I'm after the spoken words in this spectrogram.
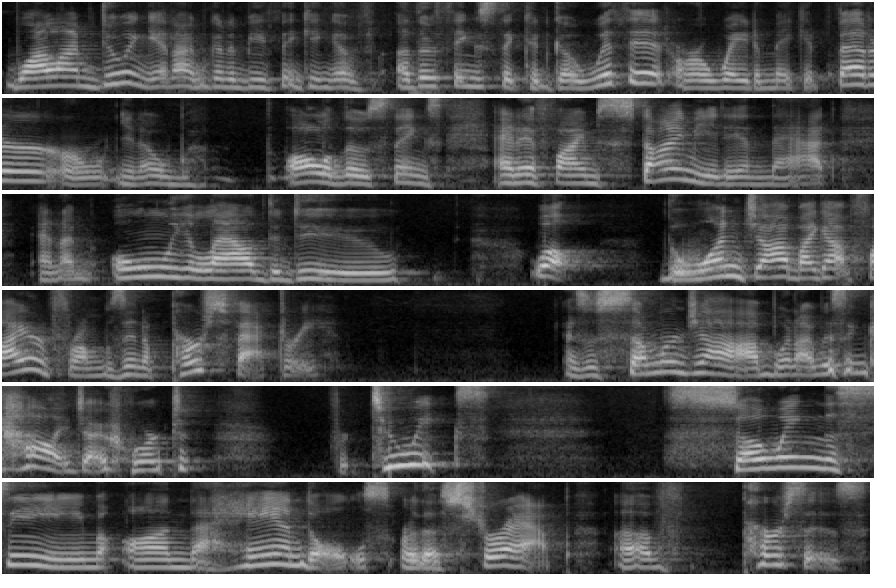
while I'm doing it, I'm going to be thinking of other things that could go with it or a way to make it better or, you know, all of those things. And if I'm stymied in that and I'm only allowed to do, well, the one job I got fired from was in a purse factory. As a summer job when I was in college, I worked for two weeks sewing the seam on the handles or the strap of purses.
